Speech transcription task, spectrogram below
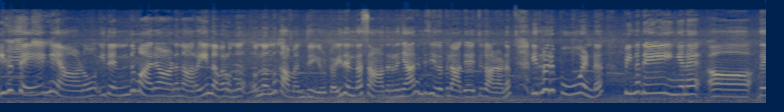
ഇത് തേങ്ങയാണോ? ഇത് എന്ത് മരമാണെന്ന് അറിയുന്നവർ ഒന്ന് ഒന്നൊന്ന് കമന്റ് ചെയ്യൂ കേട്ടോ ഇതെന്താ സാധനം? ഞാൻ എന്റെ ജീവിതത്തിൽ ആദ്യമായിട്ട് കാണാണ്. ഇതിലൊരു പൂവുണ്ട്. പിന്നെ ദേ ഇങ്ങനെ ദേ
